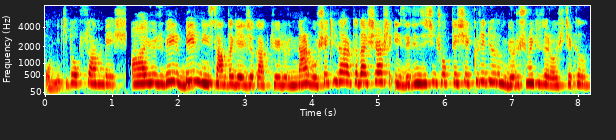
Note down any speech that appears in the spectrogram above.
12.95. A101 1 Nisan'da gelecek aktüel ürünler bu şekilde arkadaşlar. İzlediğiniz için çok teşekkür ediyorum. Görüşmek üzere hoşçakalın.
